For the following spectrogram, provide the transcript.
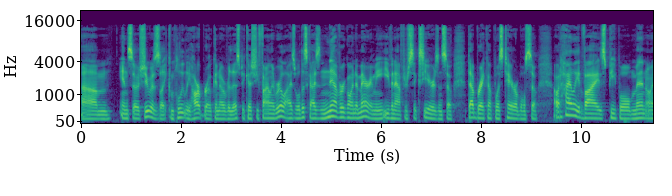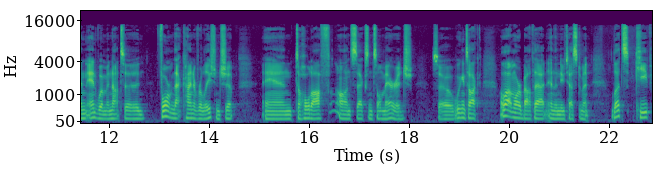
Um, and so she was like completely heartbroken over this because she finally realized, well, this guy's never going to marry me even after six years. And so that breakup was terrible. So I would highly advise people, men and, and women, not to form that kind of relationship and to hold off on sex until marriage. So we can talk a lot more about that in the New Testament. Let's keep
